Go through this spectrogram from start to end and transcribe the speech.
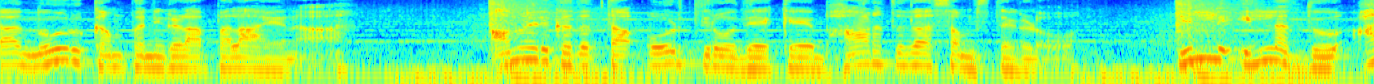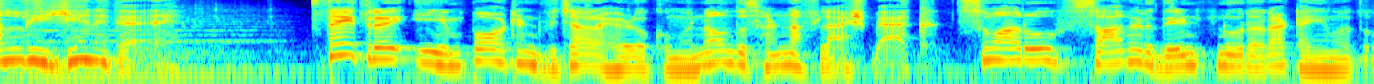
ನೂರು ಕಂಪನಿಗಳ ಪಲಾಯನ. ಅಮೆರಿಕದತ್ತ ಓಡ್ತಿರೋದೇಕೆ ಭಾರತದ ಸಂಸ್ಥೆಗಳು? ಇಲ್ಲಿ ಇಲ್ಲದ್ದು ಅಲ್ಲಿ ಏನಿದೆ? ಸ್ನೇಹಿತರೆ, ಈ ಇಂಪಾರ್ಟೆಂಟ್ ವಿಚಾರ ಹೇಳೋಕ್ಕೂ ಮುನ್ನ ಒಂದು ಸಣ್ಣ ಫ್ಲಾಶ್ ಬ್ಯಾಕ್ ಸುಮಾರು ಸಾವಿರದ ಎಂಟುನೂರರ ಟೈಮ್ ಅದು.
